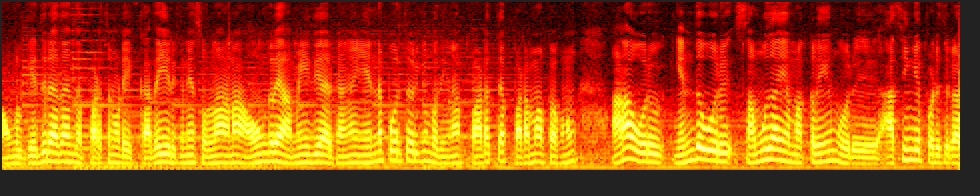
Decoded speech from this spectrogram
அவங்களுக்கு எதிராக தான் இந்த படத்தினுடைய கதை இருக்குன்னே சொல்லலாம். ஆனால் அவங்களே அமைதியாக இருக்காங்க. என்னை பொறுத்த வரைக்கும் பார்த்திங்கன்னா படத்தை படமாக பார்க்கணும். ஆனால் ஒரு எந்த ஒரு சமுதாய மக்களையும் ஒரு அசிங்கப்படுத்துகிற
